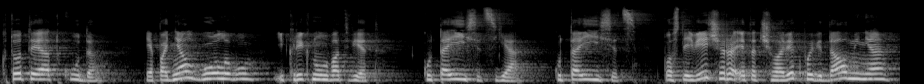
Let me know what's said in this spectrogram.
кто ты и откуда?» Я поднял голову и крикнул в ответ «Кутаисец я, кутаисец». После вечера этот человек повидал меня,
